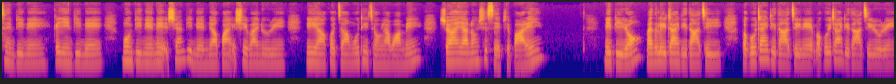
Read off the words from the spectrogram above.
ချင်ပြည်နယ်ကရင်ပြည်နယ်မွန်ပြည်နယ်နဲ့ရှမ်းပြည်နယ်မြောက်ပိုင်းအရှေ့ပိုင်းတို့တွင်နေရာကွက်ကြားမိုးထချုံရပါမယ်။ရွာရနှုန်း80ဖြစ်ပါတယ်။နေပြည်တော်မန္တလေးတိုင်းဒေသကြီးပဲခူးတိုင်းဒေသကြီးနဲ့မကွေးတိုင်းဒေသကြီးတို့တွင်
